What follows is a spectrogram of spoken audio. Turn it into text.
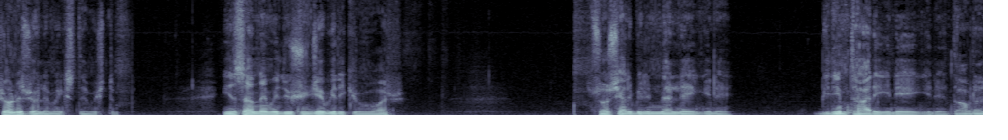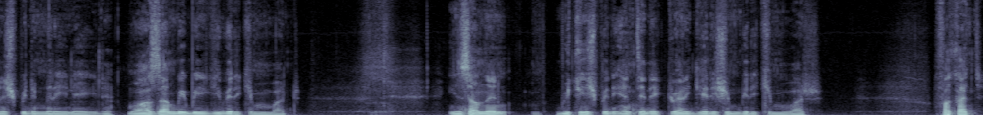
Şöyle söylemek istemiştim. İnsanın bir düşünce birikimi var. Sosyal bilimlerle ilgili, bilim tarihiyle ilgili, davranış bilimleriyle ilgili muazzam bir bilgi birikimi var. İnsanların müthiş bir entelektüel gelişim birikimi var. Fakat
